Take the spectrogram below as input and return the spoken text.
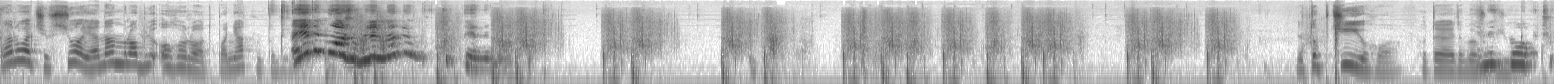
Коротше, все, я нам роблю огород, понятно тобі? А я не можу, блін, в мене курки нема. Не топчи його, а то я тебе Я не топчу.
